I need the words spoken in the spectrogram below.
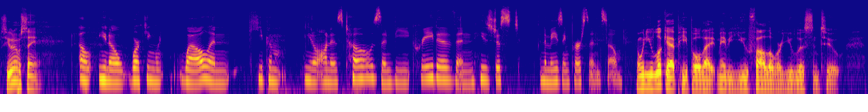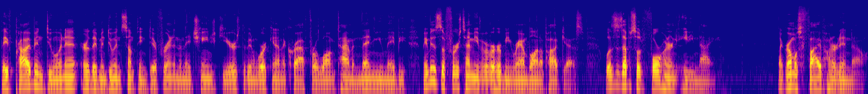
see what i'm saying you know, working well and keep him, you know, on his toes and be creative. And he's just an amazing person. So. And when you look at people that maybe you follow or you listen to, they've probably been doing it or they've been doing something different and then they change gears. They've been working on a craft for a long time and then you maybe maybe this is the first time you've ever heard me ramble on a podcast. Well, this is episode 489. Like we're almost 500 in now.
